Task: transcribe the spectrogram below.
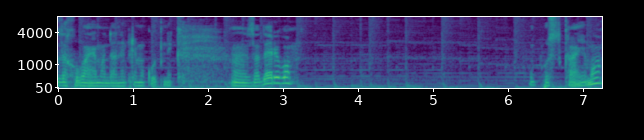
Заховаємо даний прямокутник е, за дерево. Опускаємо.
